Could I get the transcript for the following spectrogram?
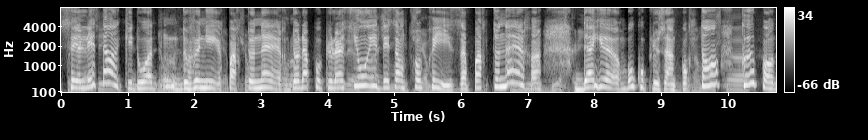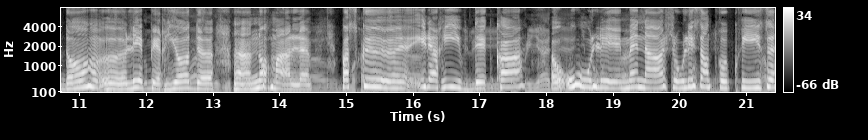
c'est l'État qui doit devenir partenaire de la population et des entreprises. Partenaire, d'ailleurs, beaucoup plus important que pendant les périodes normales. Parce que euh, il arrive des cas où les ménages ou les entreprises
